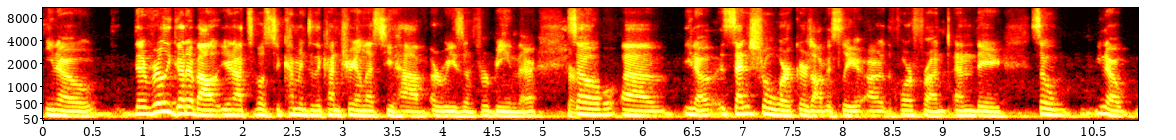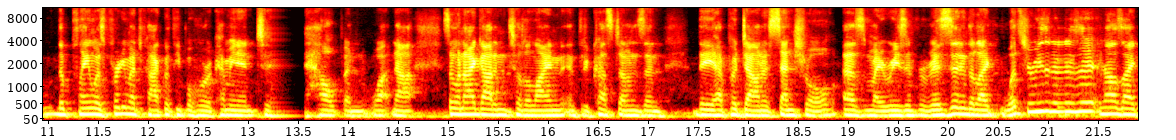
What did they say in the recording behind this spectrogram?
you know they're really good about you're not supposed to come into the country unless you have a reason for being there. Sure. So uh, you know, essential workers obviously are the forefront, and they so you know the plane was pretty much packed with people who were coming in to help and whatnot. So when I got into the line and through customs, and they had put down essential as my reason for visiting, they're like, "What's your reason to visit?" And I was like,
